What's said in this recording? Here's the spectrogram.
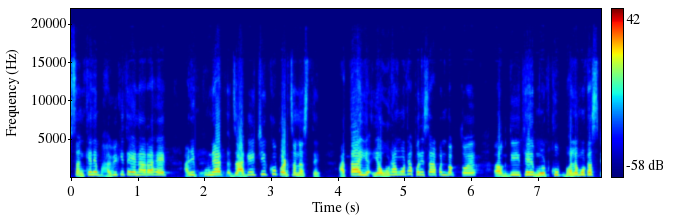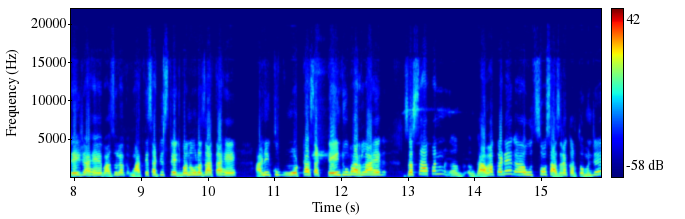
संख्येने भाविक इथे येणार आहेत आणि पुण्यात जागेची खूप अडचण असते. आता एवढा मोठा परिसर आपण बघतोय. अगदी इथे मोठ खूप भलं मोठं स्टेज आहे. बाजूला मातेसाठी स्टेज बनवलं जात आहे आणि खूप मोठा असा टेंट उभारला आहे. जसं आपण गावाकडे उत्सव साजरा करतो म्हणजे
